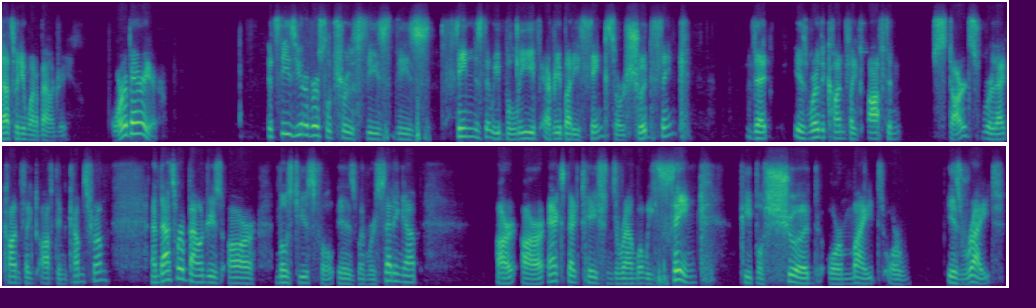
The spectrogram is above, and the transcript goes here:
that's when you want a boundary or a barrier it's these universal truths, these these things that we believe everybody thinks or should think, that is where the conflict often starts, where that conflict often comes from, and that's where boundaries are most useful. Is when we're setting up our our expectations around what we think people should or might or is right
